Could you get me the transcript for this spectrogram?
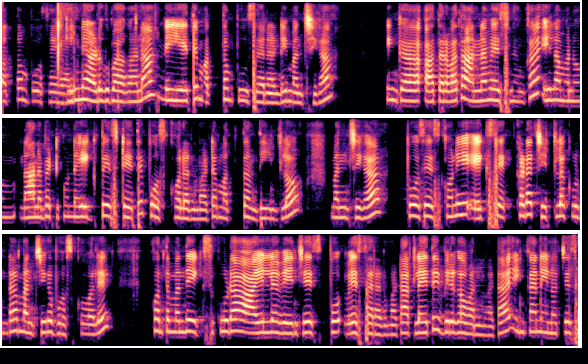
మొత్తం పూసేయాలి. గిన్నె అడుగు బాగాన నెయ్యి అయితే మొత్తం పూసానండి మంచిగా. ఇంకా ఆ తర్వాత అన్నం వేసినాక ఇలా మనం నానబెట్టుకున్న ఎగ్ పేస్ట్ అయితే పోసుకోవాలన్నమాట మొత్తం దీంట్లో. మంచిగా పోసేసుకొని ఎగ్స్ ఎక్కడ చిట్లకుండా మంచిగా పోసుకోవాలి. కొంతమంది ఎగ్స్ కూడా ఆయిల్లో వేయించేసి పో వేస్తారనమాట అట్లయితే విరగవన్నమాట. ఇంకా నేను వచ్చేసి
